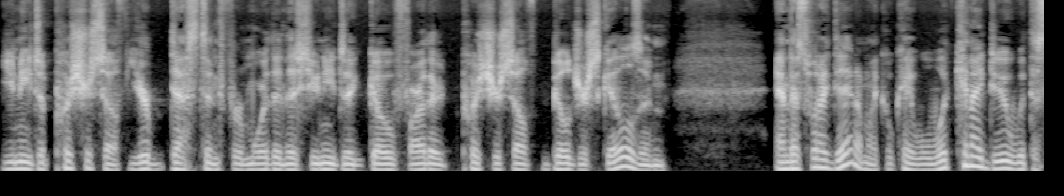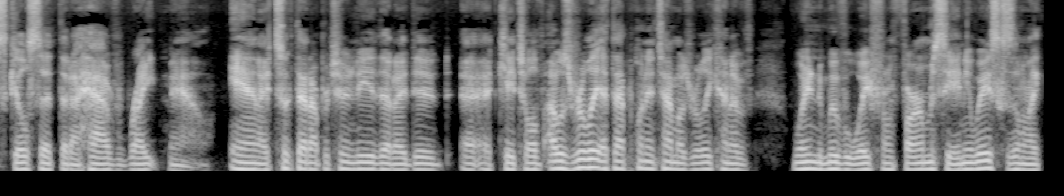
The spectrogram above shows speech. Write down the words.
you need to push yourself you're destined for more than this you need to go farther push yourself build your skills and and that's what i did i'm like okay well what can i do with the skill set that i have right now and i took that opportunity that i did at k12 i was really at that point in time i was really kind of wanting to move away from pharmacy anyways because i'm like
